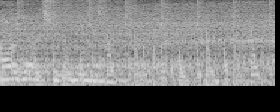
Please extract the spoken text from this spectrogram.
I got you.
